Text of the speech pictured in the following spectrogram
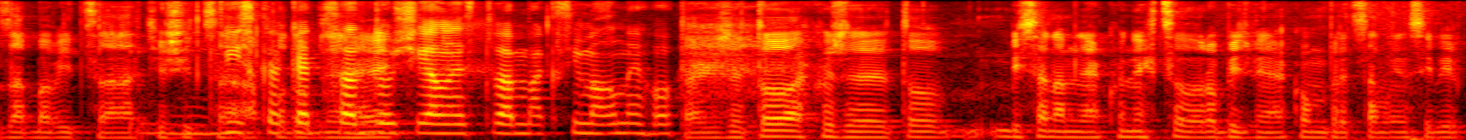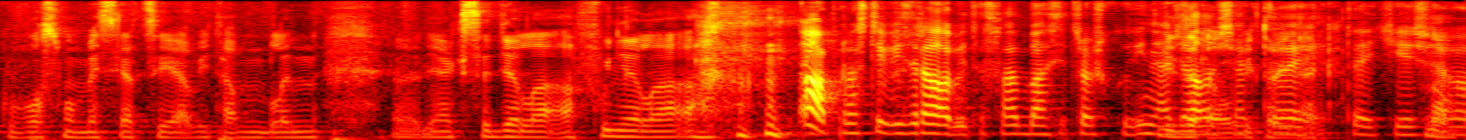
zabaviť sa, tešiť sa Vyskakať sa hej. do šialenstva maximálneho. Takže to akože to by sa nám nejako nechcelo robiť v nejakom, predstavujem si Bírku v 8 mesiaci, aby tam len nejak sedela a funela. A No a proste vyzerala by tá svadba asi trošku ináč, ale však to to, je, inak. to je tiež no, o,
